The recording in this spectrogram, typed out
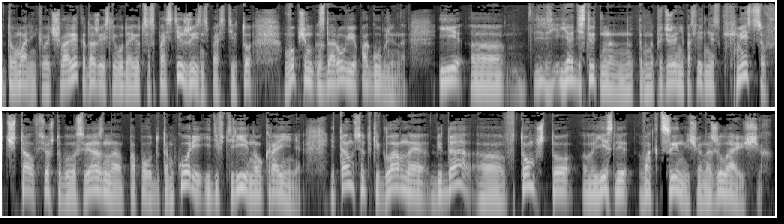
этого маленького человека, даже если удается спасти, жизнь спасти, то, в общем, здоровье погублено. И я действительно там, на протяжении последних нескольких месяцев читал все, что было связано по поводу там, кори и дифтерии на Украине. И там все-таки все-таки главная беда э, в том, что э, если вакцин еще на желающих,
